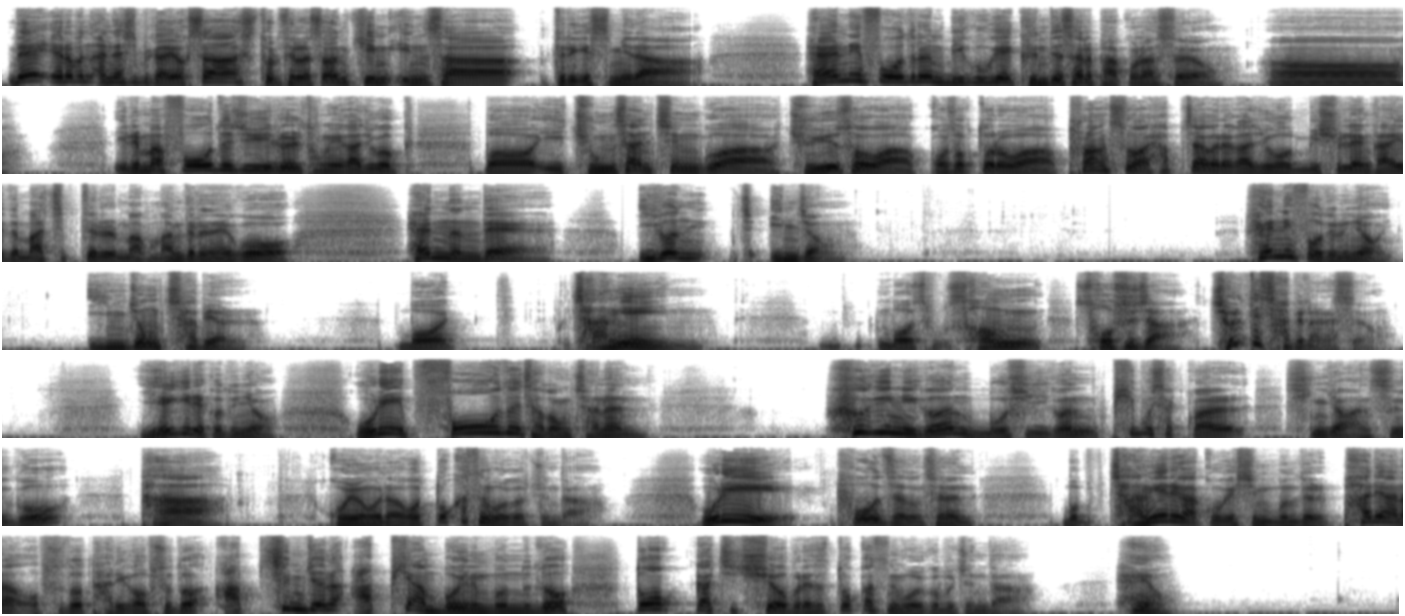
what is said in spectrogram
네, 여러분 안녕하십니까. 역사 스토리텔러 썬킴 인사드리겠습니다. 헨리 포드는 미국의 근대사를 바꿔놨어요. 어, 이른바 포드주의를 통해 가지고 뭐 이 중산층과 주유소와 고속도로와 프랑스와 합작을 해가지고 미슐랭 가이드 맛집들을 막 만들어내고 했는데 이건 인정. 헨리 포드는요 인종차별, 뭐 장애인, 뭐 성 소수자 절대 차별 안 했어요. 얘기를 했거든요. 우리 포드 자동차는 흑인이건 무엇이건 피부 색깔 신경 안 쓰고 다 고용을 하고 똑같은 월급 준다. 우리 포드 자동차는 뭐 장애를 갖고 계신 분들 팔이 하나 없어도 다리가 없어도 앞 심지어는 앞이 안 보이는 분들도 똑같이 취업을 해서 똑같은 월급을 준다. 해요.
